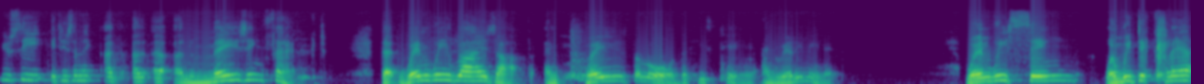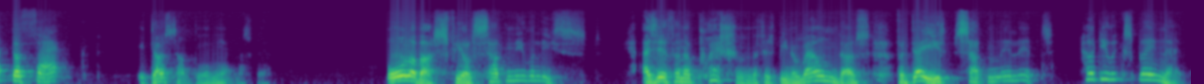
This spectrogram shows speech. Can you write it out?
You see, it is an, a, a, an amazing fact that when we rise up and praise the Lord that He's King and really mean it, when we sing, when we declare the fact it does something in the atmosphere. All of us feel suddenly released, as if an oppression that has been around us for days suddenly lifts. How do you explain that?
